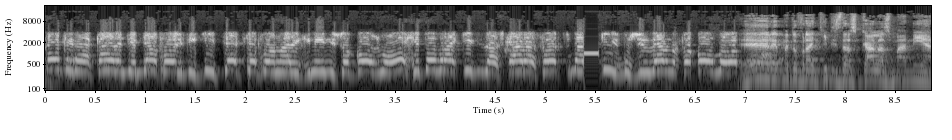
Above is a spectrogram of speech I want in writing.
πρέπει να κάνετε μια πολιτική τέτοια που αναδεικνύει στον κόσμο, όχι το βρακί της δασκάλας τώρα της μαγική που συμβαίνουν στον κόσμο. Ε, ρε, με το βρακί της δασκάλας μανία.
